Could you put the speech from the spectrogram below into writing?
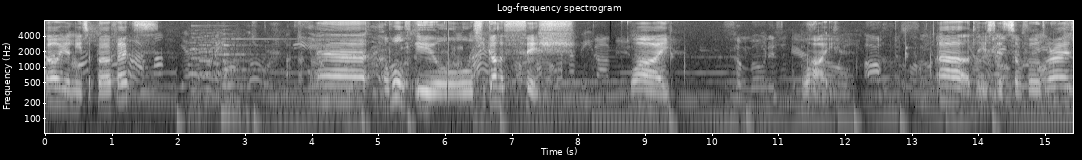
Oh, your needs are perfect. Uh, a wolf eel. She got a fish. Why? Why? Uh, at least it's some food, right?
